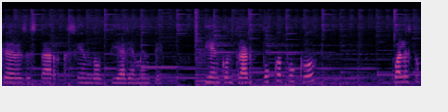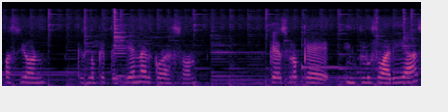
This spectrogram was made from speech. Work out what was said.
que debes de estar haciendo diariamente y encontrar poco a poco cuál es tu pasión, qué es lo que te llena el corazón, qué es lo que incluso harías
